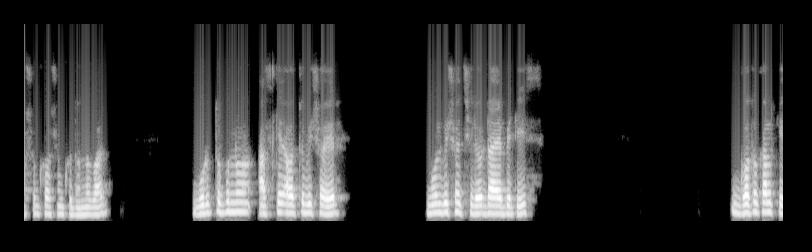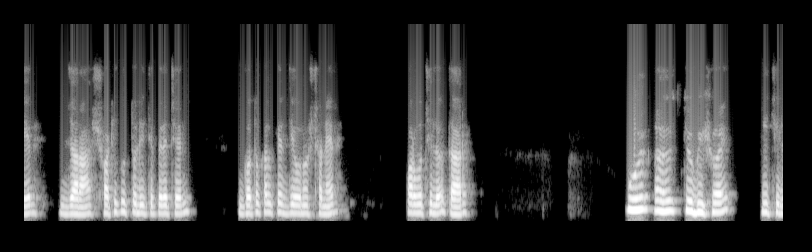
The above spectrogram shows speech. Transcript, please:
অসংখ্য, অসংখ্য ধন্যবাদ। গুরুত্বপূর্ণ আজকের আলোচ্য বিষয়ের মূল বিষয় ছিল ডায়াবেটিস। গতকালকের যারা সঠিক উত্তর দিতে পেরেছেন, গতকালকের যে অনুষ্ঠানের পর্ব ছিল তার মূল বিষয় কি ছিল?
